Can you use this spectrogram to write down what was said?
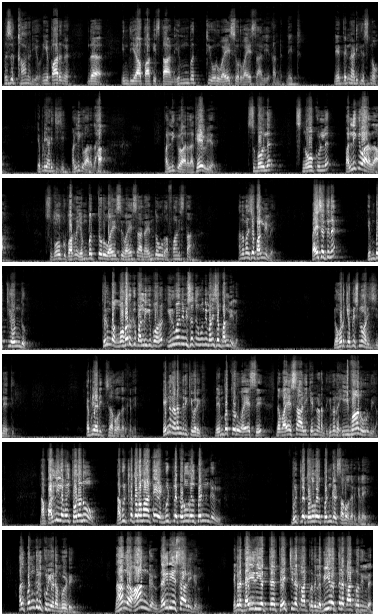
வரும் காலடியவர். காலடிய நீங்க பாருங்க இந்த இந்தியா பாகிஸ்தான் எண்பத்தி ஒரு வயசு ஒரு வயசாலியை கண்ட நேற்று. நேற்று என்ன அடிக்குது ஸ்னோ? எப்படி அடிச்சிச்சு? பள்ளிக்கு வாரதா? பள்ளிக்கு வாரதா? கேள்வி அது. சுபவில் ஸ்னோக்குள்ள பள்ளிக்கு வாரதா? சுபோவுக்கு பார்க்கணும் எண்பத்தொரு வயசு வயசான எந்த ஊர்? ஆப்கானிஸ்தான். அந்த மனுஷன் பள்ளியில். வயசு எத்தனை? எண்பத்தி ஒன்று. திரும்ப லொஹருக்கு பள்ளிக்கு போற இருபது நிமிஷத்துக்கு முந்தி மனுஷன் பள்ளியில். லொஹருக்கு எப்படி ஸ்னோ அடிச்சு நேத்து? எப்படி அடிச்சு சகோதரர்களே? என்ன நடந்திருக்கு இவருக்கு? இந்த எண்பத்தொரு வயசு இந்த வயசாளிக்கு என்ன நடந்து இவர் ஈமான் உறுதியா? நான் பள்ளியில போய் தொழணும். நான் வீட்டுல தொழ மாட்டேன். வீட்டுல தொழுறது பெண்கள். வீட்டுல தொழுறது பெண்கள் சகோதரர்களே. அது பெண்களுக்குரிய இடம் வீடு. நாங்க ஆண்கள் தைரியசாலிகள். எங்களோட தைரியத்தை பேச்சில காட்டுறது இல்ல வீரத்துல காட்டுறது இல்ல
